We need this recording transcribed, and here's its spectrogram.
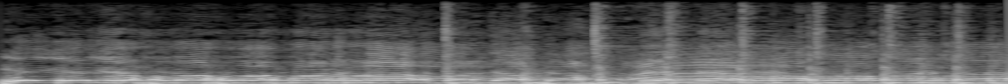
એ એને હવા હવા મારના ગાંજા એને હવા હવા માણના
